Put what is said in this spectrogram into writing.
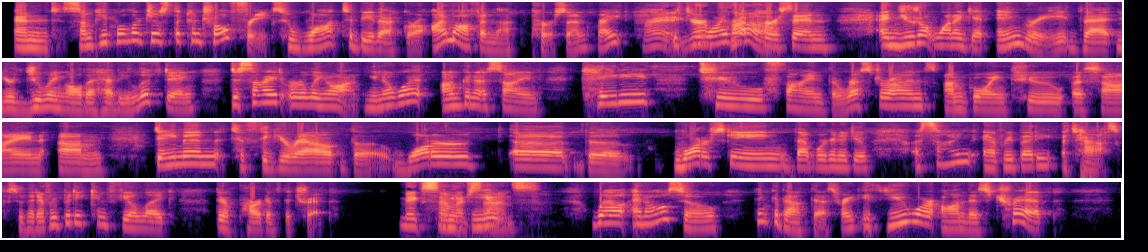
and some people are just the control freaks who want to be that girl. I'm often that person, right? Right. If you're you are that person and you don't want to get angry that you're doing all the heavy lifting, decide early on. You know what? I'm going to assign Katie to find the restaurants. I'm going to assign um, Damon to figure out the water, uh, the water skiing that we're going to do. Assign everybody a task so that everybody can feel like they're part of the trip. Makes so much you, sense well, and also think about this, right? If you are on this trip,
